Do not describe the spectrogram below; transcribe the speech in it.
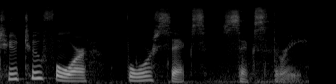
224 4663.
